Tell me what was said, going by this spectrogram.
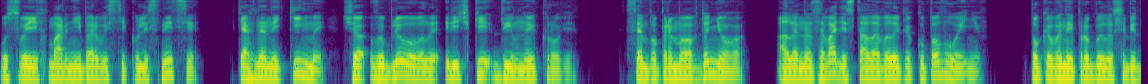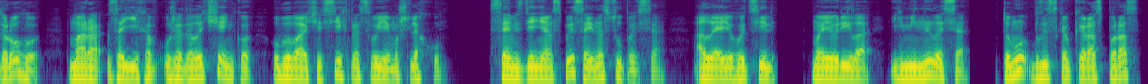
у своїй хмарній барвистій колісниці, тягнений кіньми, що вибльовували річки дивної крові. Сем попрямував до нього, але на заваді стала велика купа воїнів. Поки вони пробили собі дорогу, Мара заїхав уже далеченько, убиваючи всіх на своєму шляху. Сем здійняв списа і насупився, але його ціль майоріла й мінилася, тому блискавки раз по раз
